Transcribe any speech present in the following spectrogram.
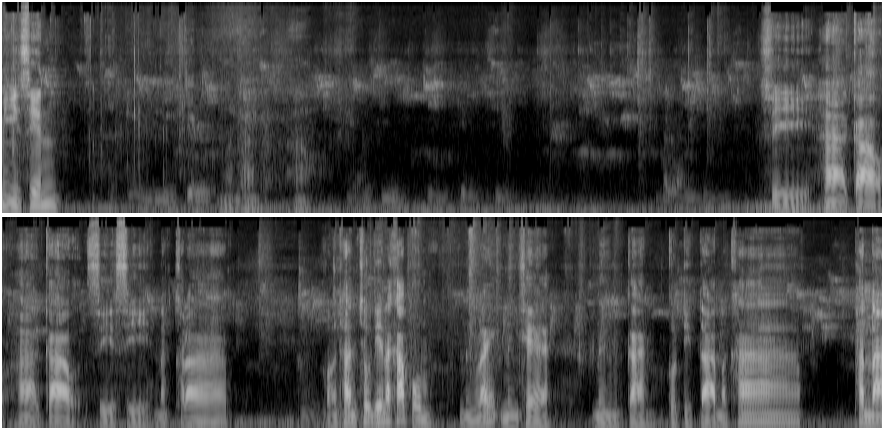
มีเซนนะครับเอา สี่ห้าเก้าห้าเก้าสี่สี่นะครับ ของท่านโชคดีนะครับผมหนึ่งไลค์หนึ่งแชร์หนึ่งการกดติดตามนะครับพันนา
